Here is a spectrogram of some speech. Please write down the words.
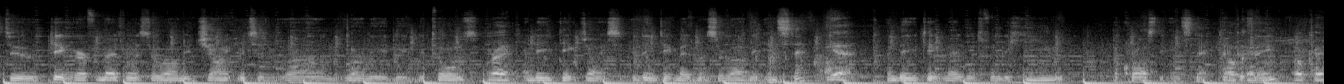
to take girth measurements around the joint, which is around, around the, the, the toes, Right. and then you take joints, and then you take measurements around the instep, Yeah. and then you take measurements from the heel across the instep type of thing. Okay.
